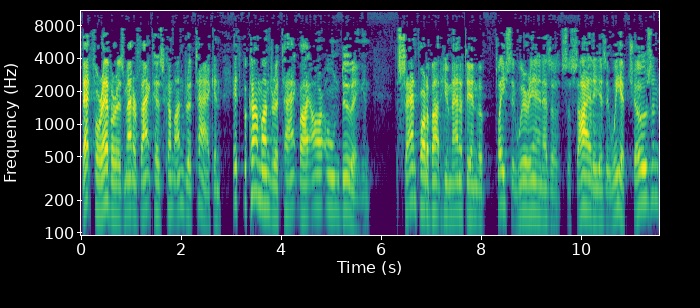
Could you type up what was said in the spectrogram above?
That forever, as a matter of fact, has come under attack, and it's become under attack by our own doing. And the sad part about humanity and the place that we're in as a society is that we have chosen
